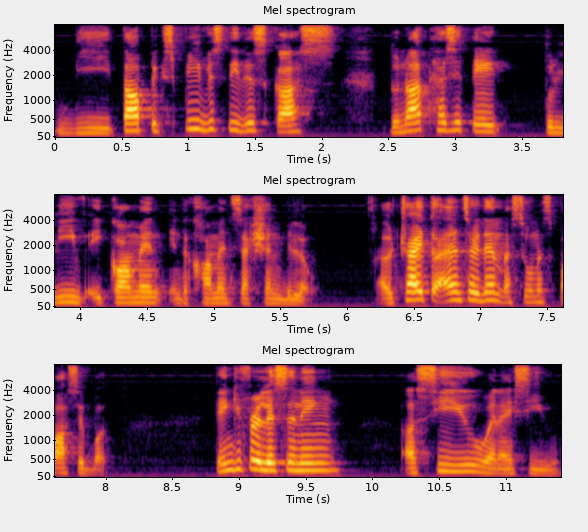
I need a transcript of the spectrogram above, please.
the topics previously discussed, do not hesitate to leave a comment in the comment section below. I'll try to answer them as soon as possible. Thank you for listening. I'll see you when I see you.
